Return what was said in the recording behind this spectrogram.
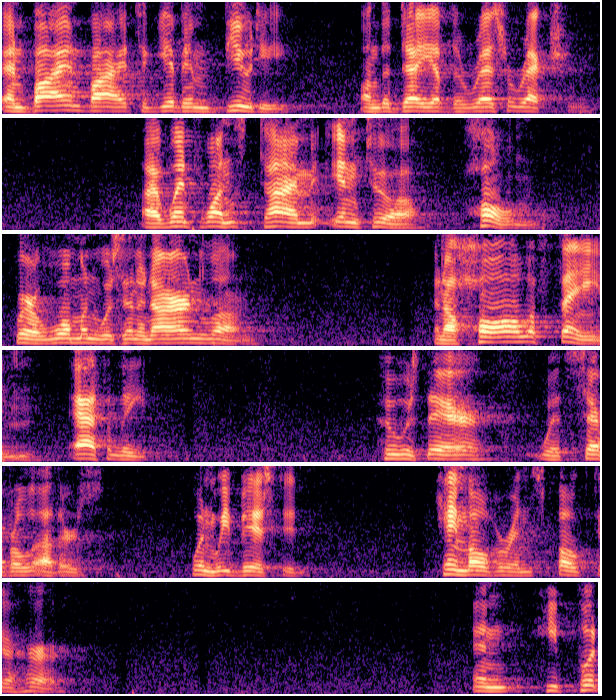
and by and by to give him beauty on the day of the resurrection. I went one time into a home where a woman was in an iron lung, and a Hall of Fame athlete who was there with several others when we visited came over and spoke to her. And he put,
